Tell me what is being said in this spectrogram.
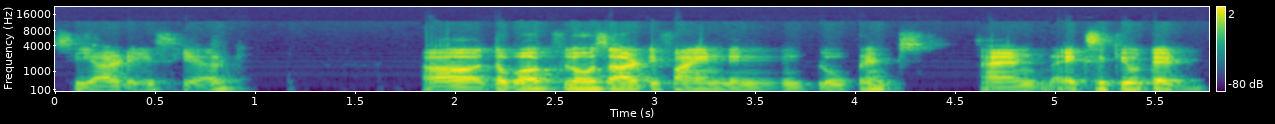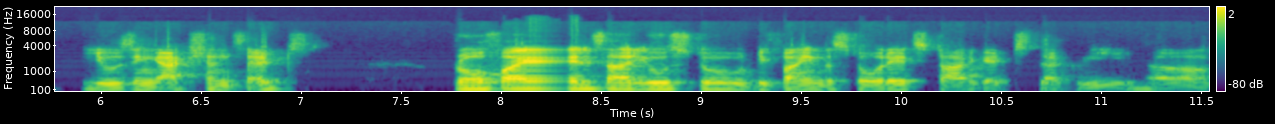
CRDs here. Uh, the workflows are defined in blueprints and executed using action sets. Profiles are used to define the storage targets that we uh,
